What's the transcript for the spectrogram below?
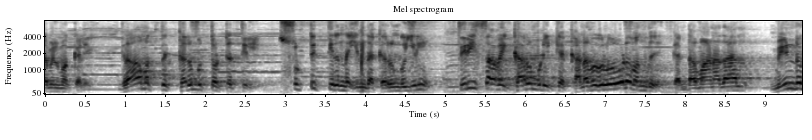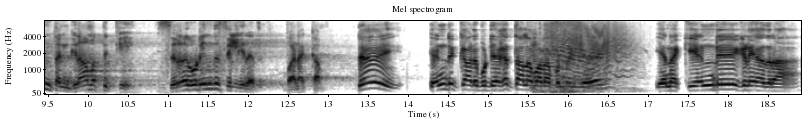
தமிழ் மக்களே கிராமத்து கரும்பு தோட்டத்தில் சுட்டித்திருந்த இந்த கருங்குயில் திரிசாவை கரமுடிக்க கனவுகளோடு வந்து கண்டமானதால் மீண்டும் தன் கிராமத்துக்கு சிறகுடிந்து செல்கிறது. வணக்கம். டேய் எண்டு காடு போட்டு எகத்தால மாடா பண்றீங்க? எனக்கு எண்டே கிடையாதுடா.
